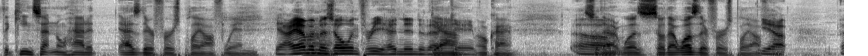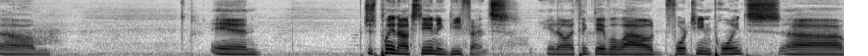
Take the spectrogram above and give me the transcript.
the Keene Sentinel had it as their first playoff win. Yeah, I have them as Uh, 0 and 3 heading into that yeah. game. Okay. So that Um, was so that was their first playoff. Yeah. Um, and just playing outstanding defense. You know, I think they've allowed 14 points uh,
